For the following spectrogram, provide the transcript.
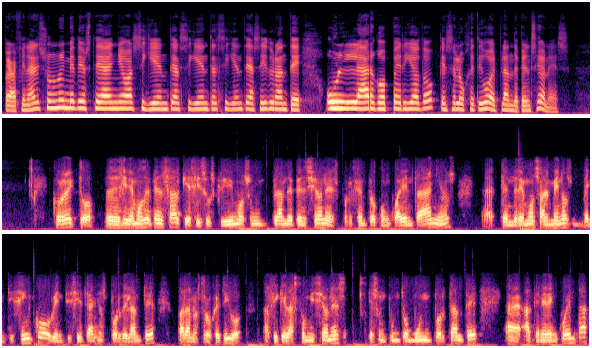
pero al final es un uno y medio este año, al siguiente, al siguiente, al siguiente, así durante un largo periodo, que es el objetivo del plan de pensiones. Correcto. Es de pensar que si suscribimos un plan de pensiones, por ejemplo, con 40 años, eh, tendremos al menos 25 o 27 años por delante para nuestro objetivo. Así que las comisiones es un punto muy importante eh, a tener en cuenta,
